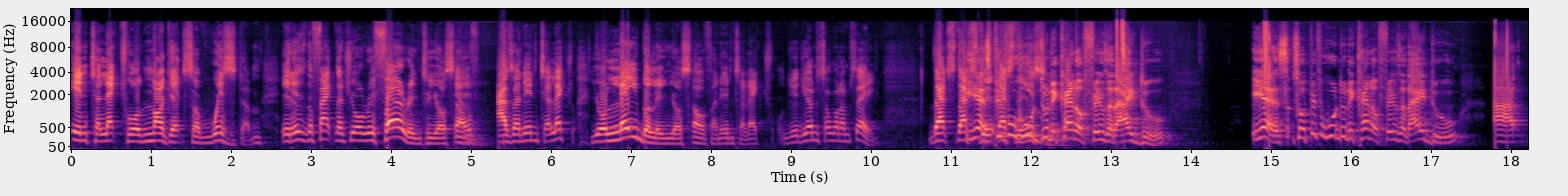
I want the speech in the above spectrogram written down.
intellectual nuggets of wisdom. It is the fact that you're referring to yourself mm. as an intellectual. You're labeling yourself an intellectual. Do you, do you understand what I'm saying? That's, that's yes, the, people that's who issue. do the kind of things that I do, yes, so people who do the kind of things that I do are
